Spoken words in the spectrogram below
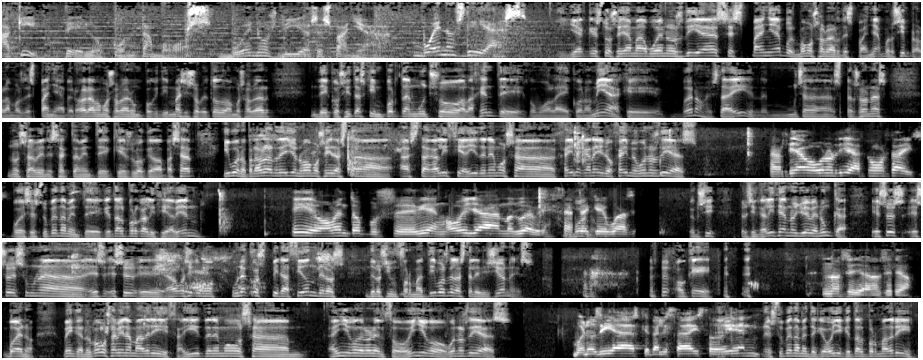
Aquí te lo contamos. Buenos días España. Buenos días. Y ya que esto se llama Buenos días España, pues vamos a hablar de España. Bueno, siempre hablamos de España, pero ahora vamos a hablar un poquitín más y sobre todo vamos a hablar de cositas que importan mucho a la gente, como la economía, que, bueno, está ahí. Muchas personas no saben exactamente qué es lo que va a pasar. Y bueno, para hablar de ello nos vamos a ir hasta, hasta Galicia. Allí tenemos a Jaime Caneiro. Jaime, buenos días. Santiago, buenos días, ¿cómo estáis? Pues estupendamente. ¿Qué tal por Galicia? ¿Bien? Sí, de momento, pues eh, bien. Hoy ya no llueve. Bueno. que, bueno, Pero sí, pero si en Galicia no llueve nunca. Eso es, eso es una, es, es, eh, algo así como una conspiración de los, de los informativos de las televisiones. ¿O qué? no sé yo, no sé yo. Bueno, venga, nos vamos también a Madrid. Allí tenemos a, a Íñigo de Lorenzo. Íñigo, buenos días. Buenos días, ¿qué tal estáis? ¿Todo Eh, bien? Estupendamente. Que, oye, ¿qué tal por Madrid?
